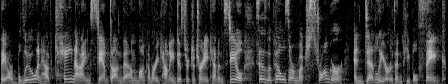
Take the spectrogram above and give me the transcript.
They are blue and have canine stamped on them. Montgomery County District Attorney Kevin Steele says the pills are much stronger and deadlier than people think.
